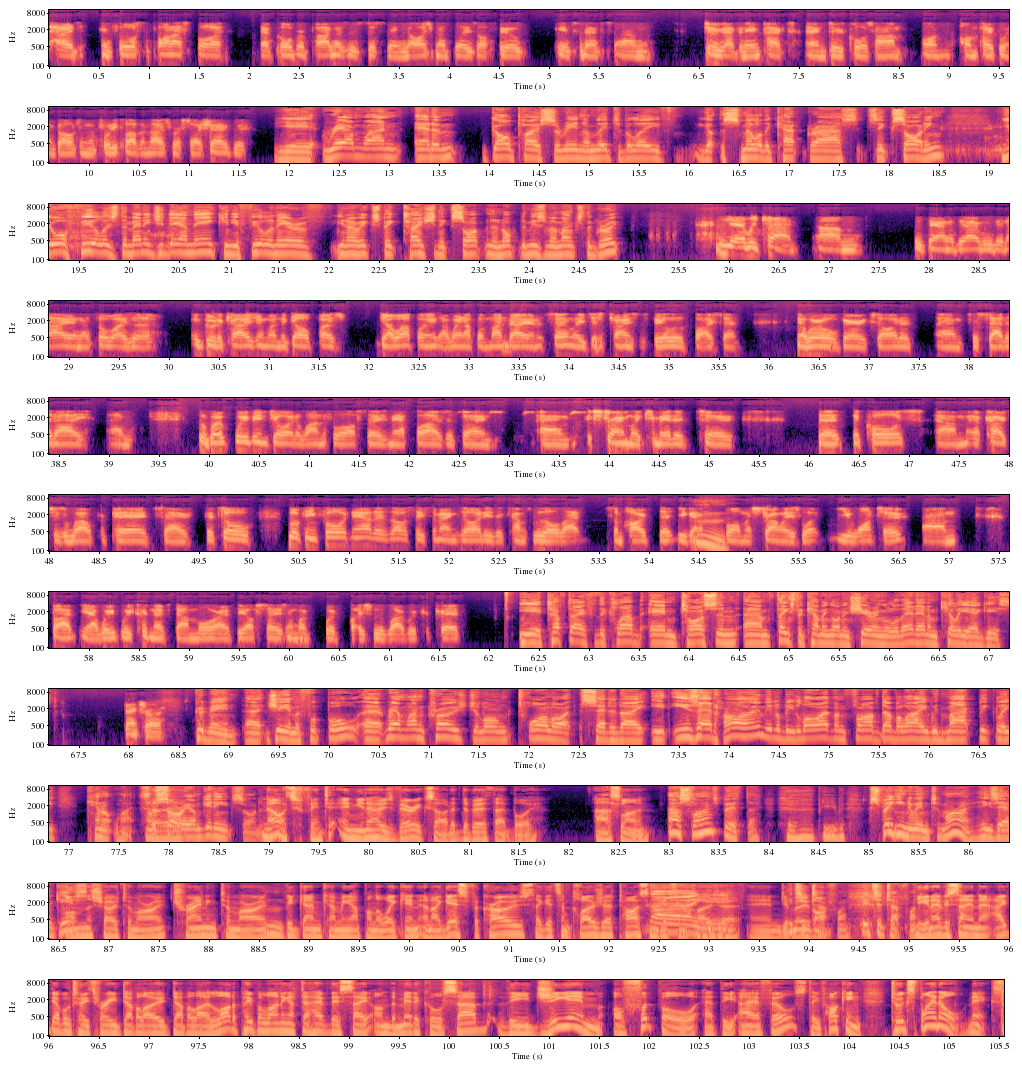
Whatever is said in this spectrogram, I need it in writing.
had enforced upon us by our corporate partners. It's just an acknowledgement that these off-field incidents um, do have an impact and do cause harm on on people involved in the footy club and those we're associated with. Yeah, round one, Adam goalposts are in. I'm led to believe you got the smell of the cut grass. It's exciting. Your feel as the manager down there, can you feel an air of, you know, expectation, excitement and optimism amongst the group? Yeah, we can. Um, we're down at the Oval today and it's always a, a good occasion when the goalposts go up. I think they went up on Monday and it certainly just changed the feel of the place and, you know, we're all very excited, um, for Saturday. Um, we've enjoyed a wonderful off season. Our players have been um, extremely committed to the, the cause. Um, our coaches are well prepared, so it's all looking forward now. There's obviously some anxiety that comes with all that, some hope that you're going to mm. perform as strongly as what you want to. Um, but yeah, we, we couldn't have done more over the off season. We're, we're pleased with the way we prepared. Yeah, tough day for the club and Tyson. Um, thanks for coming on and sharing all of that. Adam Kelly, our guest. Thanks, Roy. Good man. Uh, GM of football. Uh, round one, Crows, Geelong, Twilight Saturday. It is at home. It'll be live on 5AA with Mark Bickley. Cannot wait. I'm sorry, I'm getting excited. No, it's fantastic. And you know who's very excited? The birthday boy. Arsloan. Arsloan's birthday. Happy. Speaking to him tomorrow. He's our guest. On the show tomorrow. Training tomorrow. Mm. Big game coming up on the weekend. And I guess for Crows, they get some closure. Tyson gets some closure yeah. and you it's move on. It's a tough one. It's a tough one. You can have your say in that. 8223 A lot of people lining up to have their say on the medical sub. The GM of football at the AFL, Steve Hocking, to explain all next.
